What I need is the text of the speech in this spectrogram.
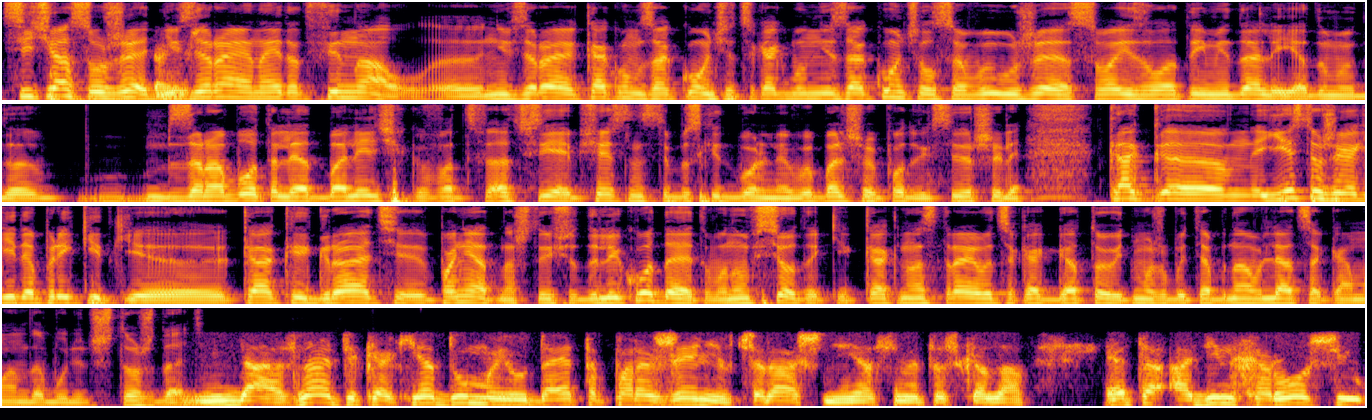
Сейчас уже, Конечно. невзирая на этот финал, невзирая, как он закончится, как бы он ни закончился, вы уже свои золотые медали, я думаю, думаю, да, заработали от болельщиков, от, от всей общественности баскетбольной. Вы большой подвиг совершили. Как, э, есть уже какие-то прикидки, э, как играть? Понятно, что еще далеко до этого, но все-таки, как настраиваться, как готовить, может быть, обновляться команда будет, что ждать? Да, знаете как, я думаю, да, это поражение вчерашнее, я сам это сказал. Это один хороший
